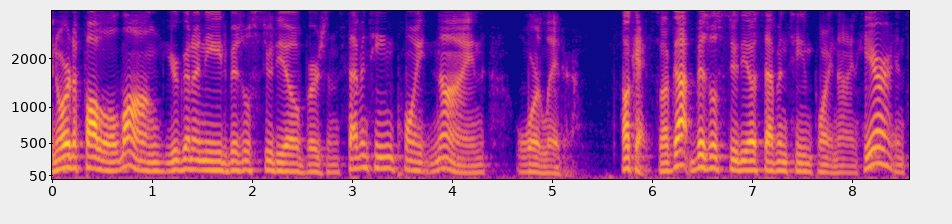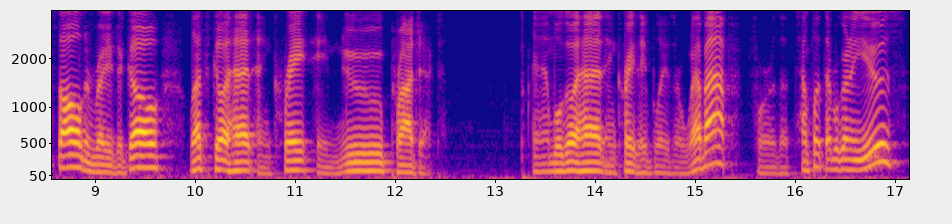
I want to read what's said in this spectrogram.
In order to follow along, you're going to need Visual Studio version 17.9 or later. Okay, so I've got Visual Studio 17.9 here installed and ready to go. Let's go ahead and create a new project. And we'll go ahead and create a Blazor web app for the template that we're going to use.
